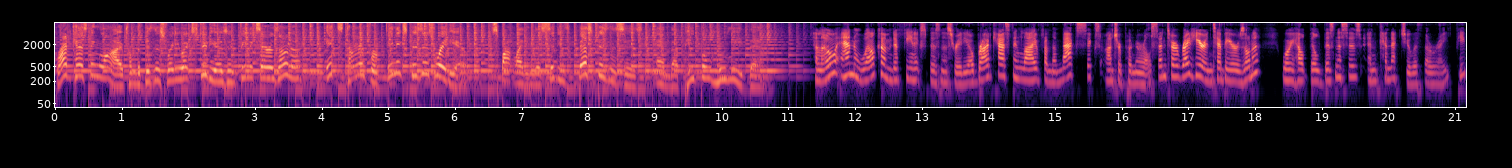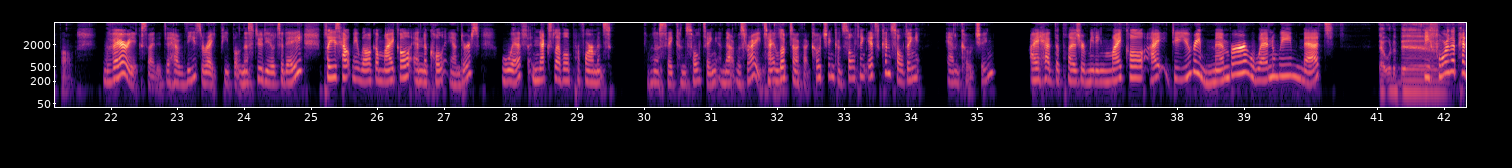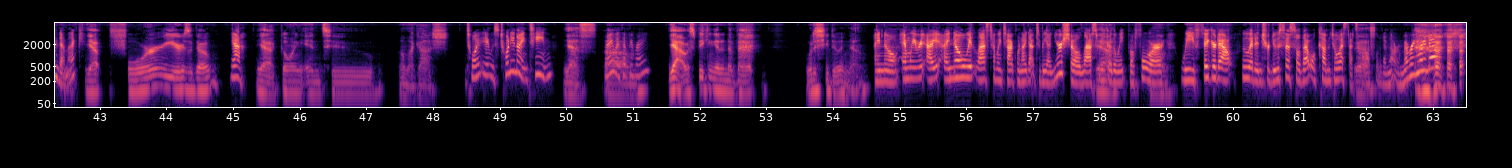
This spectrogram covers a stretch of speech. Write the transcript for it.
Broadcasting live from the Business RadioX studios in Phoenix, Arizona, it's time for Phoenix Business Radio, spotlighting the city's best businesses and the people who lead them. Hello and welcome to Phoenix Business Radio, broadcasting live from the MAC6 Entrepreneurial Center right here in Tempe, Arizona, where we help build businesses and connect you with the right people. Very excited to have these right people in the studio today. Please help me welcome Mycal and Nicole Anders with Next Level Performance I'm going to say consulting, and that was right. I looked and I thought coaching, consulting, it's consulting and coaching. I had the pleasure of meeting Mycal. I do you remember when we met? That would have been before the pandemic. Yep, four years ago. Yeah. Yeah, going into oh my gosh, 20, it was 2019. Yes. Right? Um, Would that be um, right? Yeah, I was speaking at an event what is she doing now? I know. And we, re- I, I know it last time we talked when I got to be on your show last yeah. week or the week before, uh-huh. we figured out who had introduced us. So that will come to us. That's yeah. awesome. I'm not remembering right now.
